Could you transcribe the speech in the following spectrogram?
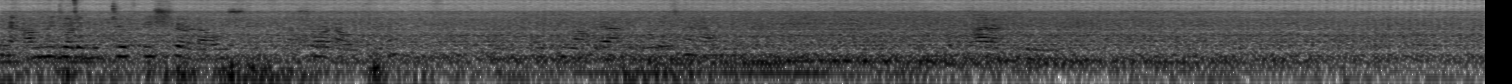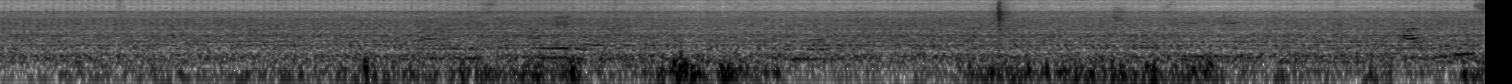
ને આમની જોડે બીજું ટી શર્ટ આવશે એટલે આપણે આની જોડે છે ને આ રાખી દઈએ આ આવી જશે આમની જોડે પછી આવશે આ જીન્સ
